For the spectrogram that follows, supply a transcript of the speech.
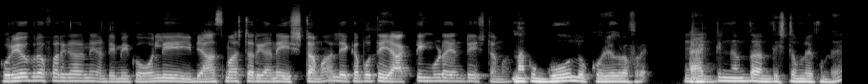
కొరియోగ్రాఫర్ గానే అంటే మీకు ఓన్లీ డ్యాన్స్ మాస్టర్ గానే ఇష్టమా? లేకపోతే యాక్టింగ్ కూడా అంటే ఇష్టమా? నాకు గోల్ కొరియోగ్రాఫరే. మ్మ్. యాక్టింగ్ అంతా అంత ఇష్టం లేకుండే.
